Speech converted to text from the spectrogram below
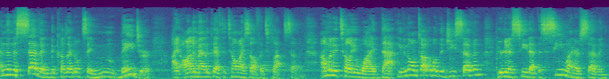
And then the 7, because I don't say major, I automatically have to tell myself it's flat 7. I'm going to tell you why that. Even though I'm talking about the G7, you're going to see that the C minor 7,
